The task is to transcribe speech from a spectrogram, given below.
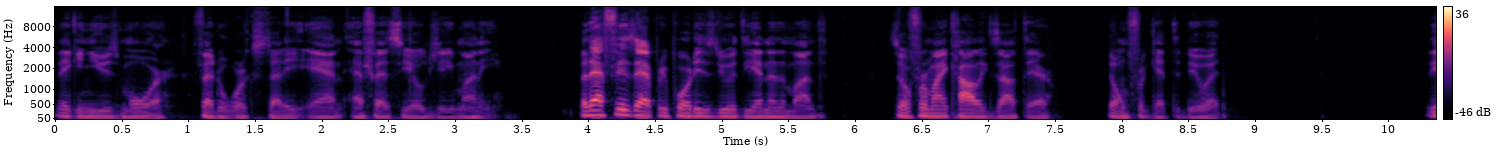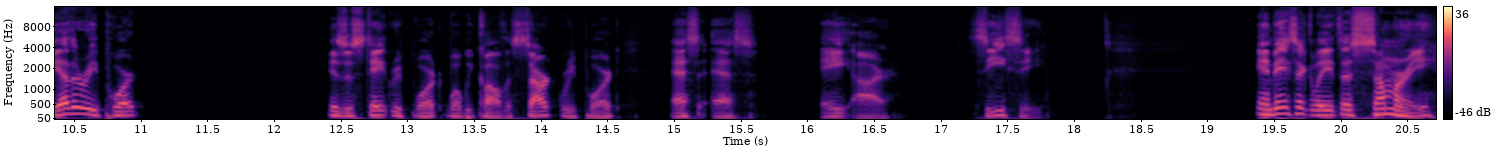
they can use more federal work study and FSEOG money. But that app report is due at the end of the month. So for my colleagues out there, don't forget to do it. The other report is a state report, what we call the SARC report, S S A R C C. And basically, it's a summary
